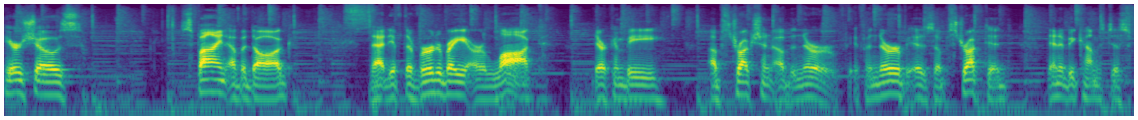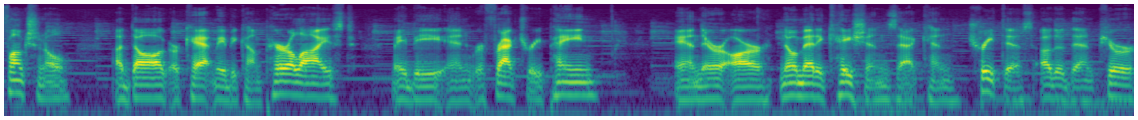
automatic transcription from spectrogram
Here shows spine of a dog that if the vertebrae are locked, there can be obstruction of the nerve. If a nerve is obstructed, then it becomes dysfunctional. A dog or cat may become paralyzed, may be in refractory pain, and there are no medications that can treat this other than pure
